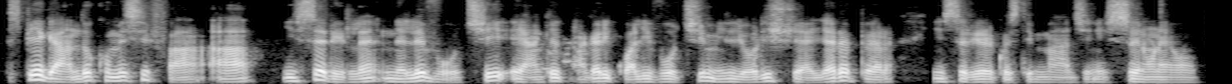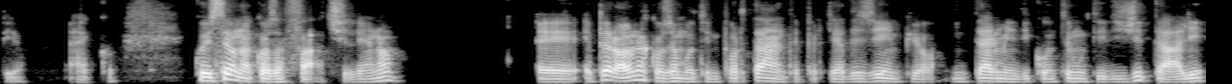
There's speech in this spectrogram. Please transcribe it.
spiegando come si fa a inserirle nelle voci e anche magari quali voci migliori scegliere per inserire queste immagini, se non è ovvio. Ecco, questa è una cosa facile, no? Eh, e però è una cosa molto importante perché ad esempio in termini di contenuti digitali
